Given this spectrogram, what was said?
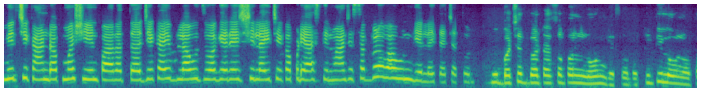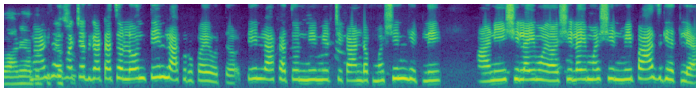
मिरची कांडप मशीन परत जे काही ब्लाऊज वगैरे शिलाईचे कपडे असतील माझे सगळं वाहून गेलंय त्याच्यातून. मी बचत गटाचं पण लोन घेतलं होतं. किती लोन होतं? आणि आता ते माझं कसं- बचत गटाचं लोन तीन लाख रुपये होतं. तीन लाखातून मी मिरची कांडप मशीन घेतली. आणि शिलाई शिलाई मशीन मी पाच घेतल्या.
